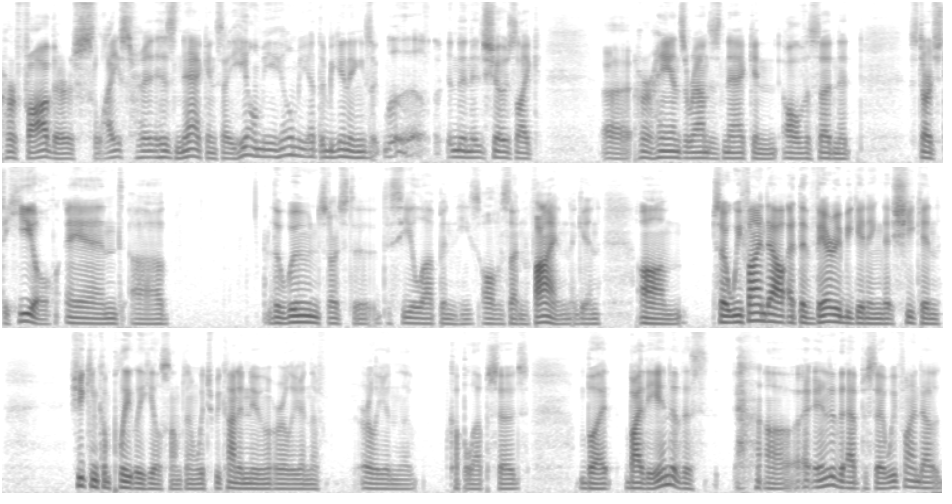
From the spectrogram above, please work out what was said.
her father slice his neck and say heal me heal me at the beginning. He's like and then it shows like uh, her hands around his neck and all of a sudden it starts to heal. And uh, the wound starts to, to seal up and he's all of a sudden fine again. Um, so we find out at the very beginning that she can she can completely heal something which we kind of knew earlier in the early in the couple episodes. But by the end of this uh, end of the episode we find out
